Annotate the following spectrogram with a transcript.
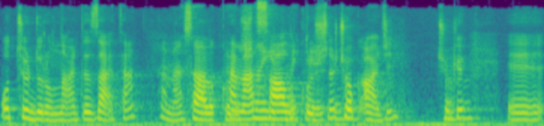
o tür durumlarda zaten hemen sağlık kuruluşuna hemen sağlık kuruluşuna çok acil. Çünkü e,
